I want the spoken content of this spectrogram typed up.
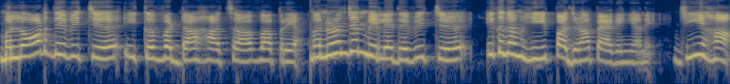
ਮਲੋਟ ਦੇ ਵਿੱਚ ਇੱਕ ਵੱਡਾ ਹਾਦਸਾ ਵਾਪਰਿਆ। ਮਨੋਰੰਜਨ ਮੇਲੇ ਦੇ ਵਿੱਚ ਇੱਕਦਮ ਹੀ ਭਾਜੜਾਂ ਪੈ ਗਈਆਂ ਨੇ। ਜੀ ਹਾਂ,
